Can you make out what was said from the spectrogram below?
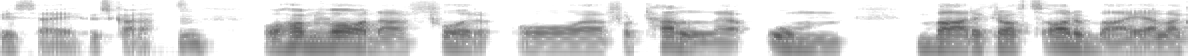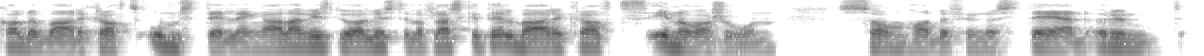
hvis jeg husker rett. Mm. Og han var der for å fortelle om bærekraftsarbeid, eller kall det bærekraftsomstilling, eller hvis du har lyst til å fleske til bærekraftsinnovasjon som hadde funnet sted rundt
